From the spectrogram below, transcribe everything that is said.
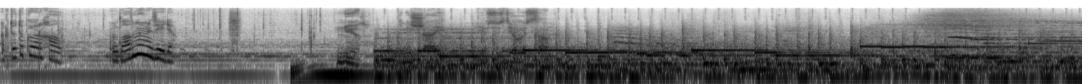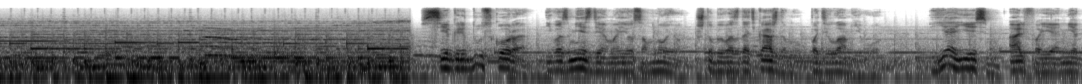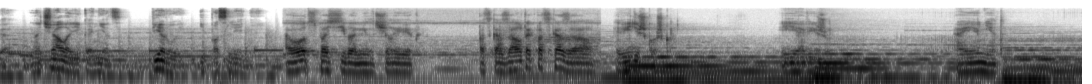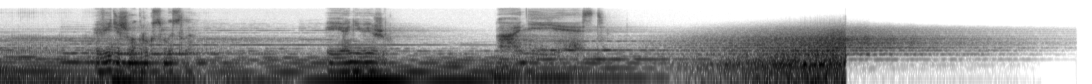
А кто такой Архал? Он главный у медведя? Нет. Не мешай. Я все сделаю сам. Все гряду скоро, и возмездие мое со мною, чтобы воздать каждому по делам его. Я есть Альфа и Омега, начало и конец, первый и последний. А вот спасибо, мил человек. Подсказал так подсказал. Видишь кошку? Я вижу. А ее нет. Видишь вокруг смысла? Я не вижу. А они есть.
